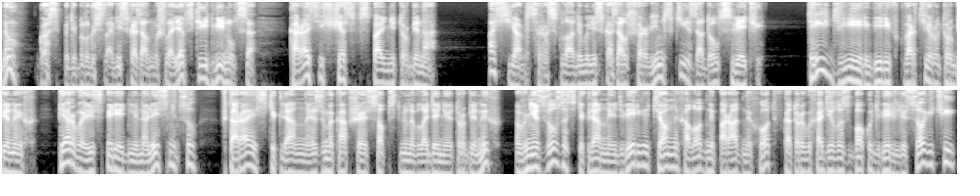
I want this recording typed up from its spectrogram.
«Ну, Господи, благослови!» — сказал Мышлоевский и двинулся. Карась исчез в спальне Турбина. «Пасьянс раскладывали», — сказал Шервинский и задул свечи. Три двери вели в квартиру Турбиных. Первая из передней на лестницу — вторая стеклянная, замыкавшая собственно владение Турбиных, внизу за стеклянной дверью темный холодный парадный ход, в который выходила сбоку дверь Лисовичей,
